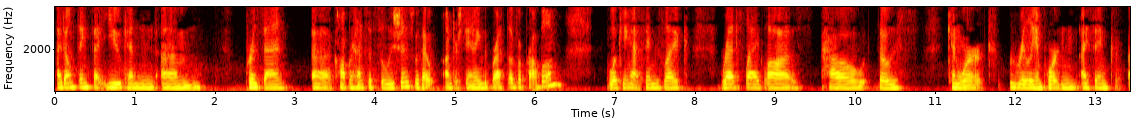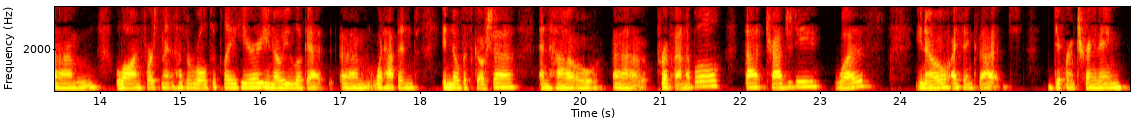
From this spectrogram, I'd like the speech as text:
I don't think that you can um, present uh, comprehensive solutions without understanding the breadth of a problem. Looking at things like red flag laws, how those can work, really important. I think um, law enforcement has a role to play here. You know, you look at um, what happened in Nova Scotia and how uh, preventable that tragedy was. You know, I think that different training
